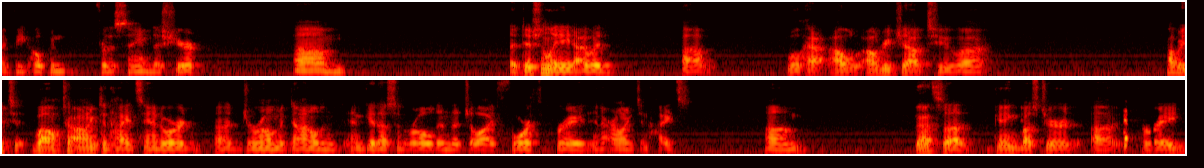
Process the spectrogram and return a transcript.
I'd be hoping for the same this year. Um, additionally, I would uh, we'll have I'll I'll reach out to uh, probably to well to Arlington Heights and or uh, Jerome McDonald and, and get us enrolled in the July Fourth parade in Arlington Heights. Um, that's a gangbuster uh, parade.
